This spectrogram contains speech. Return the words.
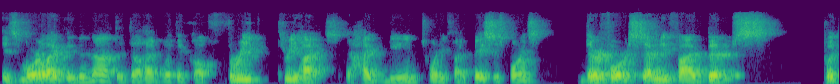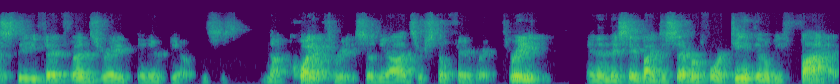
it's more likely than not that they'll have what they call three, three hikes, a hike being 25 basis points. Therefore, 75 bips puts the Fed funds rate, and you know, this is not quite three, so the odds are still favoring three. And then they say by December 14th, it'll be five,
